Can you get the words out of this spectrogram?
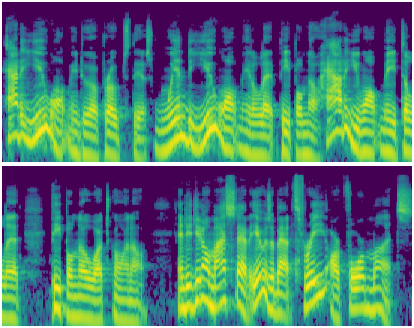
How do you want me to approach this? When do you want me to let people know? How do you want me to let people know what's going on? And did you know my staff, it was about three or four months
